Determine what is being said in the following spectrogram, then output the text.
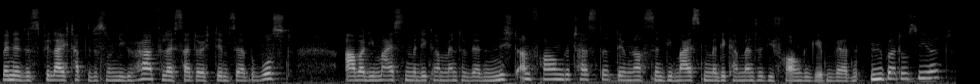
Wenn ihr das, vielleicht habt ihr das noch nie gehört, vielleicht seid ihr euch dem sehr bewusst. Aber die meisten Medikamente werden nicht an Frauen getestet. Demnach sind die meisten Medikamente, die Frauen gegeben werden, überdosiert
